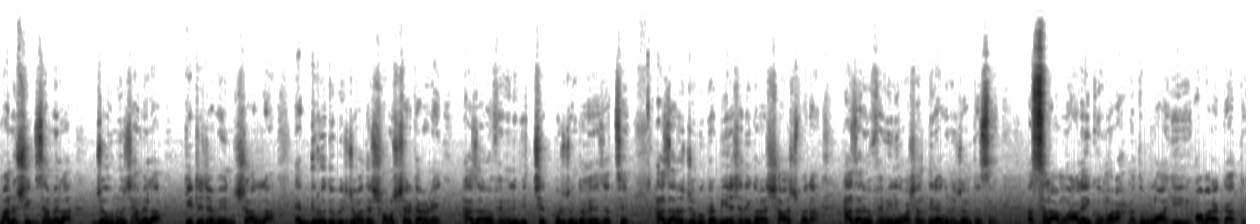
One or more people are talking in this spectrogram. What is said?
মানসিক ঝামেলা, যৌন ঝামেলা কেটে যাবে ইনশাল্লাহ এক দ্রুত বীর্যপাতের সমস্যার কারণে হাজারো ফ্যামিলি বিচ্ছেদ পর্যন্ত হয়ে যাচ্ছে। হাজারো যুবকরা বিয়ে শাদী করার সাহস পায় না। হাজারো ফ্যামিলি অশান্তির আগুনে জ্বলতেছে। আসসালামু আলাইকুম রহমতুল্লাহি অবরাকাতু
